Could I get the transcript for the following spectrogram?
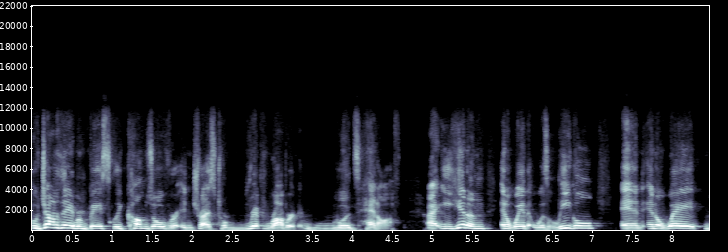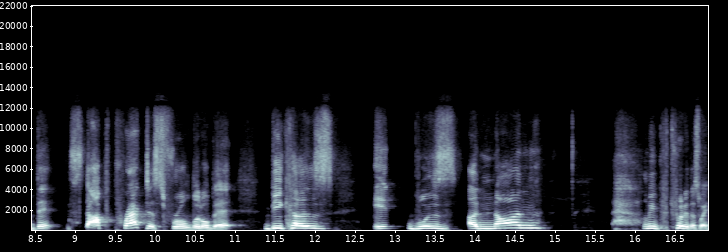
Johnathan Abram basically comes over and tries to rip Robert Woods' head off. Right? He hit him in a way that was legal and in a way that stopped practice for a little bit because it was a non let me put it this way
